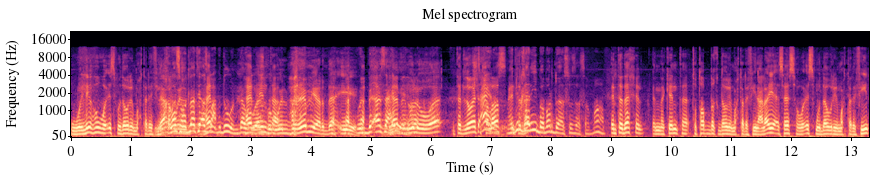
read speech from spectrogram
وليه هو اسمه دوري المحترفين؟ لا، خلاص هو دلوقتي أصبح هل- بدون هل دوري انت والبريمير ده إيه؟ هي بيقولوا هو أنت دلوقتي. خلاص ما دي الغريبه برضو يا أستاذ عصام. أنت داخل إنك أنت تطبق دوري المحترفين. على أي أساس هو اسمه دوري المحترفين؟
